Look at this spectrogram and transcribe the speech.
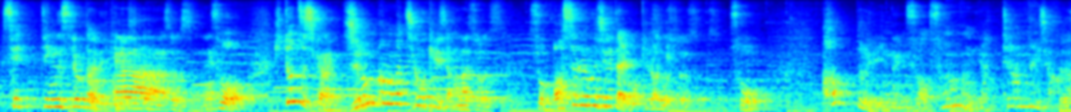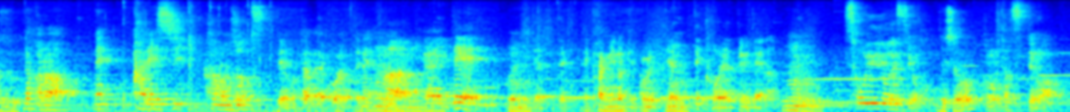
セッティングすることができるんですよ。ああそうですよね。そう。一つしか順番待ちが起きるじゃん、まあそうですそうバスルーム渋滞が起きるわけ。そうそうそうそう。カップルでいいのにさそんなのやってらんないじゃん。そうそう。だからね彼氏彼女っつってお互いこうやってね、うん。歯磨いてこうん。うやってやって、で髪の毛こうやってやって、こうやってみたいな。うん。そういうようですよ。でしょ？この2つっていうのは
